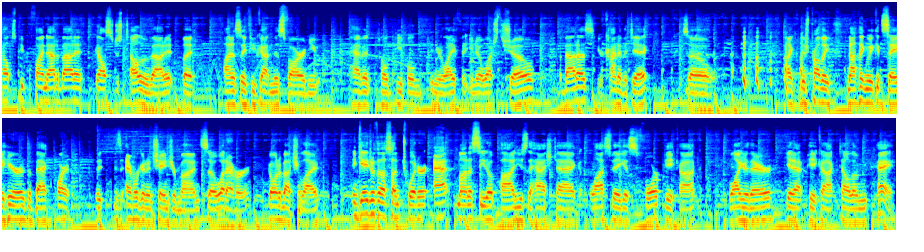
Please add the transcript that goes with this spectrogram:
Helps people find out about it. You can also just tell them about it. But honestly, if you've gotten this far and you haven't told people in your life that you know watch the show about us, you're kind of a dick. So, like, there's probably nothing we can say here, the back part, that is ever going to change your mind. So, whatever. Going about your life. Engage with us on Twitter at Montecito Pod. Use the hashtag Las Vegas for Peacock. While you're there, get at Peacock. Tell them, hey,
